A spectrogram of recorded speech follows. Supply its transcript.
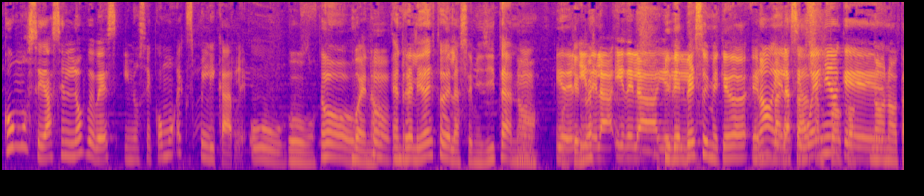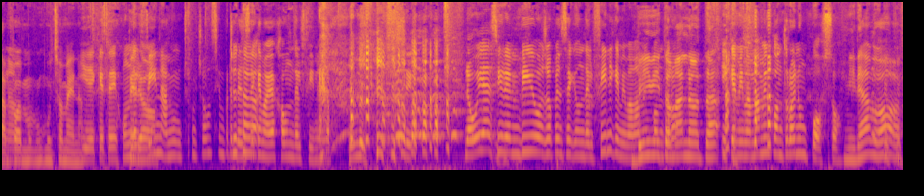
cómo se hacen los bebés y no sé cómo explicarle. Uh. Uh. Oh. Bueno, en realidad esto de la semillita no. Mm. Y, de, porque y no de es- la, y de la y del beso y me quedo No, y de la embarazada cigüeña tampoco. que- No, no, tampoco, no. mucho menos. Y de que te dejó un Pero- delfín. A mí, yo, yo siempre Yo pensé estaba- que me había dejado un delfín. en la- Un delfín. Sí. Lo voy a decir en vivo. Yo pensé que un delfín y que mi mamá Vivi, me encontró. toma nota. Y que mi mamá me encontró en un pozo. Mirá vos,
